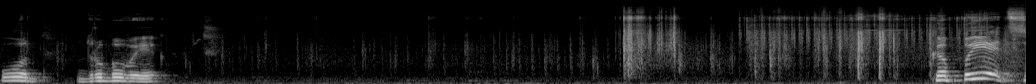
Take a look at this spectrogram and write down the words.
О, дробовик. Капець.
